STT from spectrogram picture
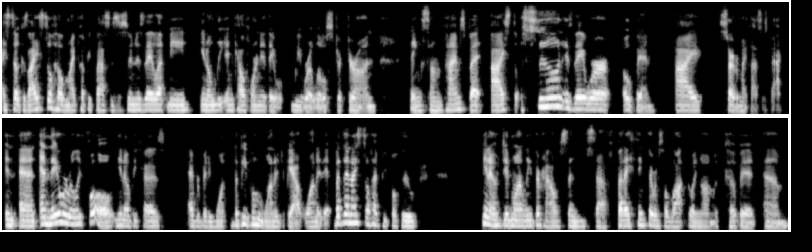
i still because i still held my puppy classes. As soon as they let me you know in california they were we were a little stricter on things sometimes but i still as soon as they were open i started my classes back. And and and they were really full you know because everybody want the people who wanted to be out wanted it. But then i still had people who you know, didn't want to leave their house and stuff. But I think there was a lot going on with COVID. Um,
